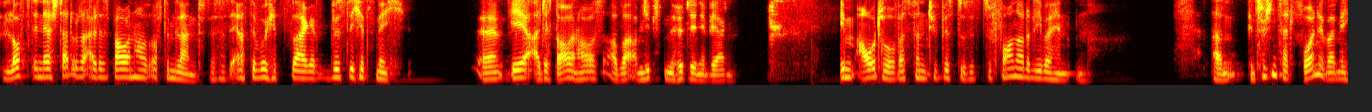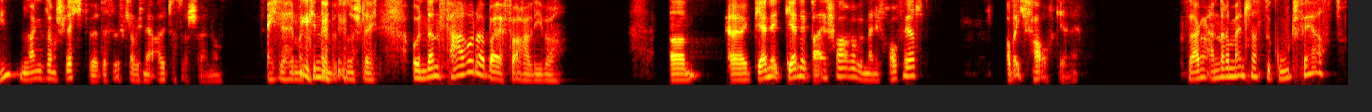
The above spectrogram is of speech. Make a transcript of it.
Loft in der Stadt oder altes Bauernhaus auf dem Land? Das ist das erste, wo ich jetzt sage, wüsste ich jetzt nicht. Ähm, eher altes Bauernhaus, aber am liebsten eine Hütte in den Bergen. Im Auto, was für ein Typ bist du? Sitzt du vorne oder lieber hinten? Ähm, inzwischen Zeit vorne, weil mir hinten langsam schlecht wird. Das ist, glaube ich, eine Alterserscheinung. Ich dachte immer, Kindern wird es nur schlecht. Und dann Fahrer oder Beifahrer lieber? Ähm, äh, gerne, gerne Beifahrer, wenn meine Frau fährt. Aber ich fahre auch gerne. Sagen andere Menschen, dass du gut fährst?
